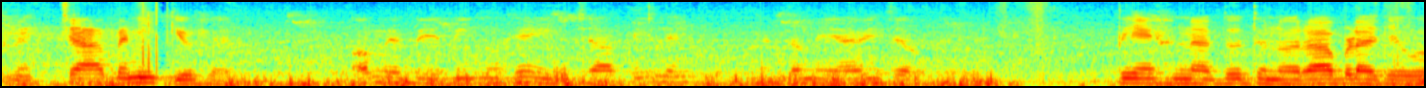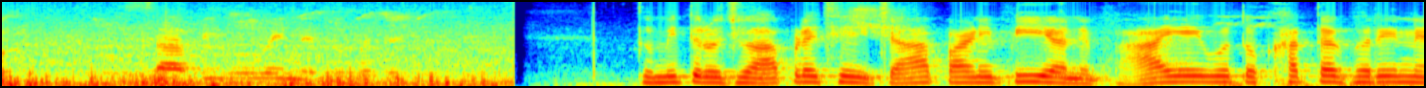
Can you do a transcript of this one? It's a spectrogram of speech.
અને ચા બની ગયો હે. અમે બેબીનું હે ચા પી લઈ તમે આવી જાઓ. ભેંસના દૂધનો રાબડા જેવો ચા પીવો તો મિત્રો, જો આપણે છે એ ચા પાણી પીએ અને ભાઈ આવ્યો તો ખાતર ભરીને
